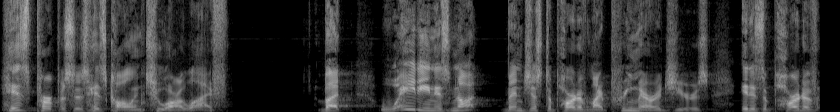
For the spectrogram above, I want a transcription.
His purposes, His calling to our life. But waiting has not been just a part of my pre-marriage years; it is a part of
